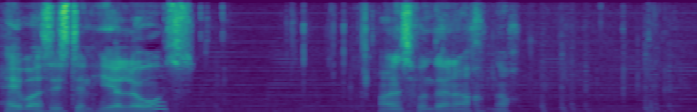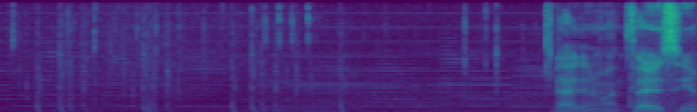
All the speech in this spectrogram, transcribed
Hey, was ist denn hier los? Alles von der Nacht noch. Leider nur ein Fels hier.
